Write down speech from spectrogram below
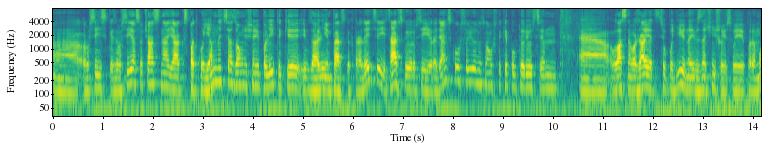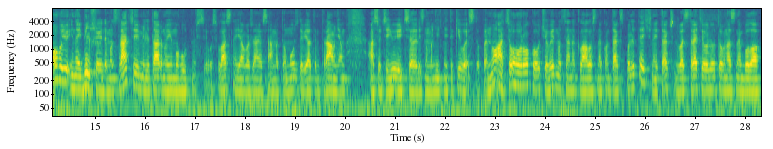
е, російська Росія сучасна як спадкоємниця зовнішньої політики і взагалі імперських традицій, і царської Росії, і Радянського Союзу, знову ж таки повторюсь, ем, власне вважає цю подію найвизначнішою своєю перемогою і найбільшою демонстрацією мілітарної могутності. Ось, власне, я вважаю саме тому з 9 травням асоціюються різноманітні такі виступи. Ну а цього року, очевидно, це наклалось на контекст політичний. Так, 23 лютого в нас не було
